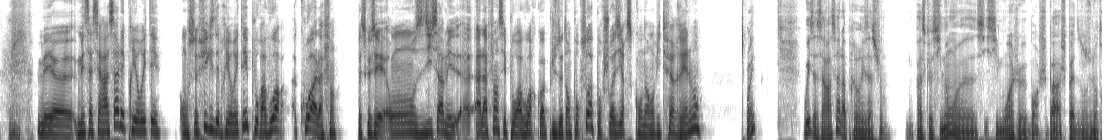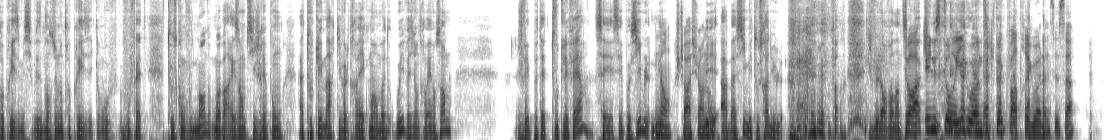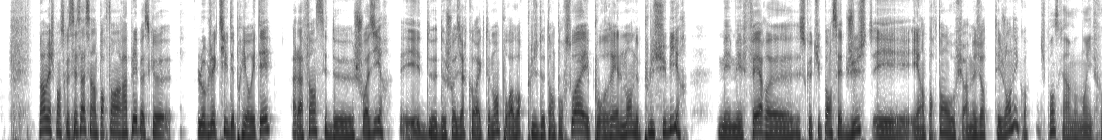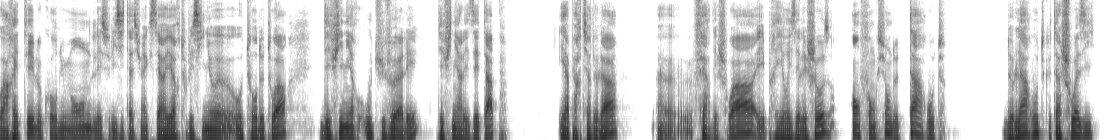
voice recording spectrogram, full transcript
Mais, euh, mais ça sert à ça, les priorités. On se fixe des priorités pour avoir quoi à la fin? Parce que c'est, on se dit ça, mais à la fin, c'est pour avoir quoi? Plus de temps pour soi, pour choisir ce qu'on a envie de faire réellement. Oui, ça sert à ça la priorisation. Parce que sinon, euh, si, si moi, je, bon, je suis pas, je suis pas dans une entreprise, mais si vous êtes dans une entreprise et que vous, vous faites tout ce qu'on vous demande, moi, par exemple, si je réponds à toutes les marques qui veulent travailler avec moi en mode, oui, vas-y, on travaille ensemble, je vais peut-être toutes les faire, c'est, possible. mais- Non, je te rassure, non. mais- ah bah si, mais tout sera nul. Enfin, je vais leur vendre un TikTok. une story ou un TikTok par truc, voilà, c'est ça. Non, mais je pense que c'est ça, c'est important à rappeler parce que l'objectif des priorités, à la fin, c'est de choisir et de, de choisir correctement pour avoir plus de temps pour soi et pour réellement ne plus subir, mais, mais faire euh, ce que tu penses être juste et, et important au fur et à mesure de tes journées, quoi. Je pense qu'à un moment, il faut arrêter le cours du monde, les sollicitations extérieures, tous les signaux euh, autour de toi, définir où tu veux aller, définir les étapes, et à partir de là, euh, faire des choix et prioriser les choses en fonction de ta route, de la route que tu as choisie.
